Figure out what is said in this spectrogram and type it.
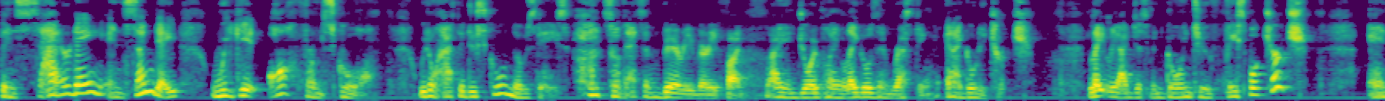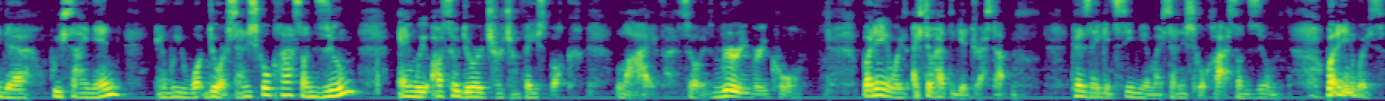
Then Saturday and Sunday, we get off from school. We don't have to do school in those days. So that's very, very fun. I enjoy playing Legos and resting, and I go to church. Lately, I've just been going to Facebook church, and uh, we sign in and we do our Sunday school class on Zoom, and we also do our church on Facebook live. So it's very, very cool. But, anyways, I still have to get dressed up because they can see me in my Sunday school class on Zoom. But, anyways,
